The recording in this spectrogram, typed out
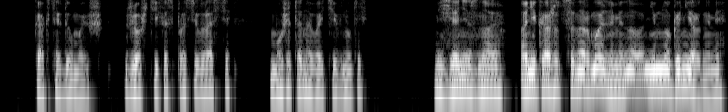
— Как ты думаешь? — Джош тихо спросил Расти. — Может она войти внутрь? — Я не знаю. Они кажутся нормальными, но немного нервными.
